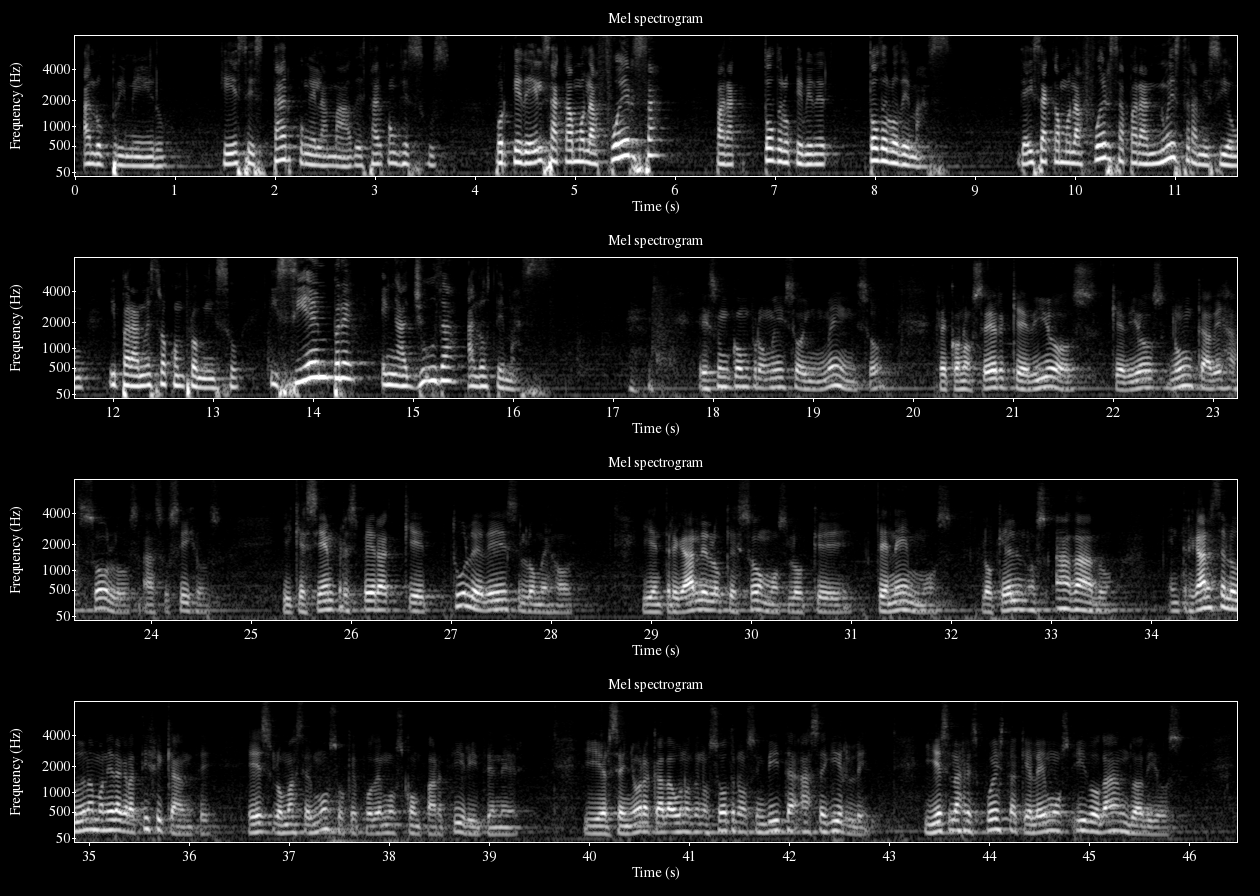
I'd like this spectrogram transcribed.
a lo primero, que es estar con el amado, estar con Jesús, porque de él sacamos la fuerza para todo lo que viene, todo lo demás. De ahí sacamos la fuerza para nuestra misión y para nuestro compromiso, y siempre en ayuda a los demás. Es un compromiso inmenso reconocer que Dios, que Dios nunca deja solos a sus hijos, y que siempre espera que tú le des lo mejor y entregarle lo que somos, lo que tenemos, lo que Él nos ha dado, entregárselo de una manera gratificante es lo más hermoso que podemos compartir y tener. Y el Señor a cada uno de nosotros nos invita a seguirle. Y es la respuesta que le hemos ido dando a Dios.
